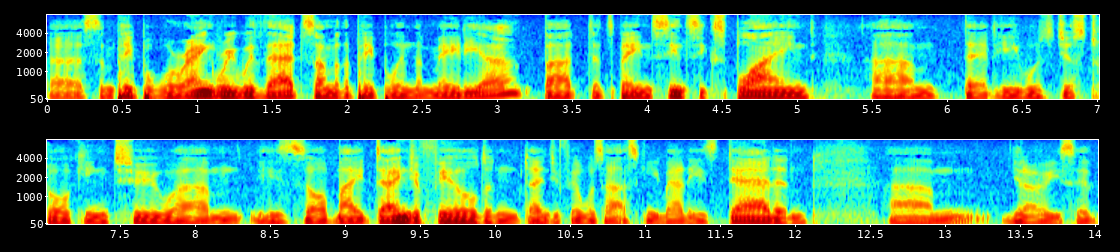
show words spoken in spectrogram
uh, some people were angry with that. Some of the people in the media, but it's been since explained um, that he was just talking to um, his old mate Dangerfield, and Dangerfield was asking about his dad, and um, you know he said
